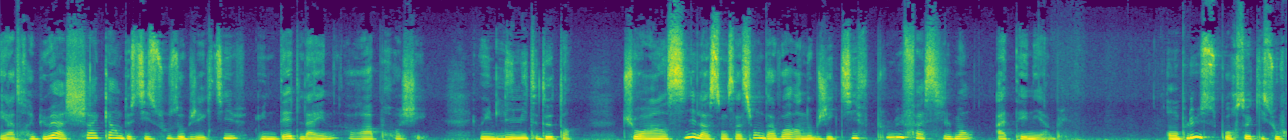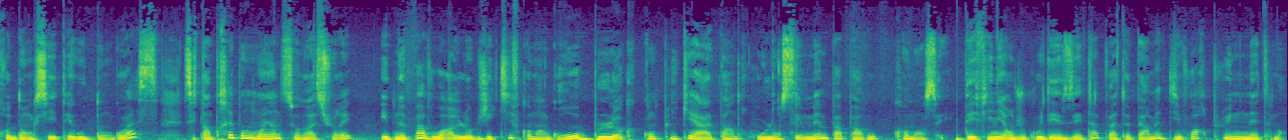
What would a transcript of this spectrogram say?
et attribuer à chacun de ces sous-objectifs une deadline rapprochée, une limite de temps. Tu auras ainsi la sensation d'avoir un objectif plus facilement atteignable. En plus, pour ceux qui souffrent d'anxiété ou d'angoisse, c'est un très bon moyen de se rassurer et de ne pas voir l'objectif comme un gros bloc compliqué à atteindre où l'on ne sait même pas par où commencer. Définir du coup des étapes va te permettre d'y voir plus nettement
